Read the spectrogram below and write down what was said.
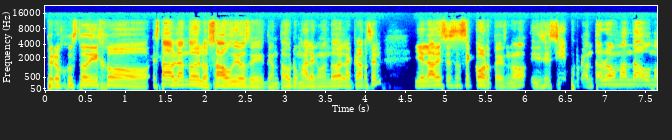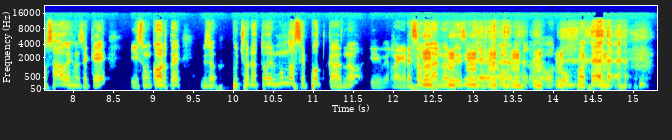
Pero justo dijo, estaba hablando de los audios de, de Antauro Humala que mandó de la cárcel. Y él a veces hace cortes, ¿no? Y dice, sí, porque Antauro ha mandado unos audios, no sé qué. Hizo un corte. Y hizo, pucho, ahora todo el mundo hace podcast, ¿no? Y regresó con la noticia. y un podcast.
